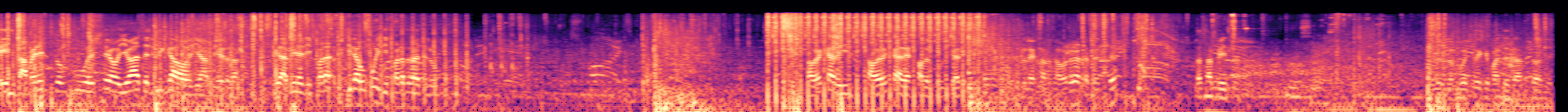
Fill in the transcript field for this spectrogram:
El también Tonku ese o lleva térmica o lleva mierda. Mira, mira, dispara, tira humo y dispara a través del humo. ¿Sabes que ha, ¿Sabes que ha dejado de pushear? Estás lejanos ahora de repente. Viendo. No sé. Pero no puede ser que mate tanto, tío.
